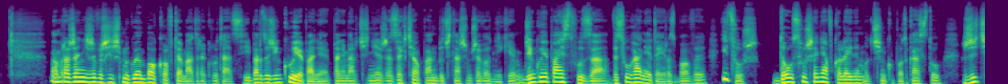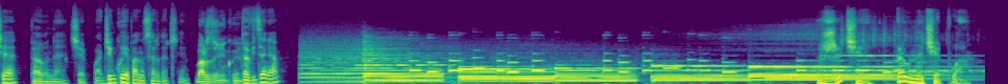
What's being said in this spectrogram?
Mam wrażenie, że wyszliśmy głęboko w temat rekrutacji. Bardzo dziękuję panie, panie Marcinie, że zechciał pan być naszym przewodnikiem. Dziękuję państwu za wysłuchanie tej rozmowy i cóż, do usłyszenia w kolejnym odcinku podcastu Życie pełne ciepła. Dziękuję panu serdecznie. Bardzo dziękuję. Do widzenia. Życie pełne ciepła.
